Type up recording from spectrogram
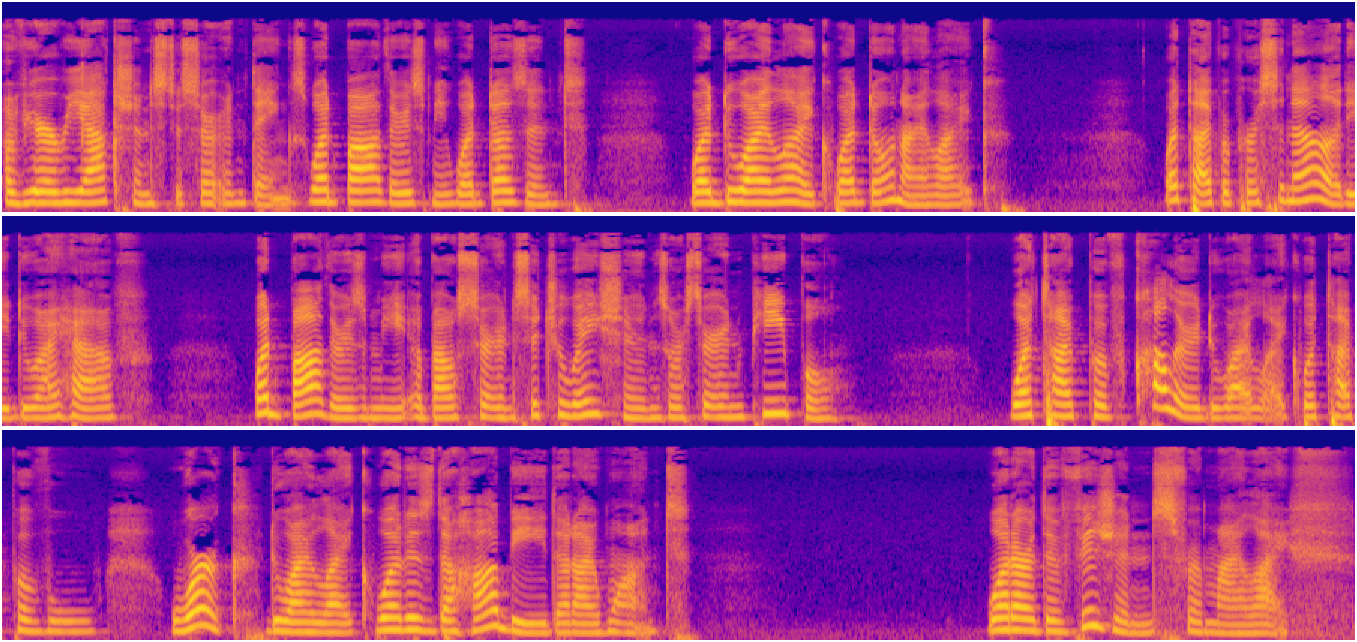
of your reactions to certain things. What bothers me? What doesn't? What do I like? What don't I like? What type of personality do I have? What bothers me about certain situations or certain people? What type of color do I like? What type of work do I like? What is the hobby that I want? What are the visions for my life?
